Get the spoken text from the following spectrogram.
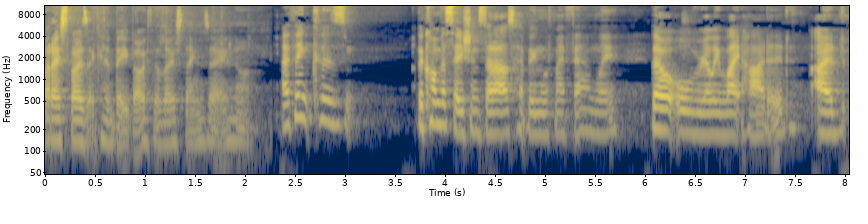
But I suppose it can be both of those things, eh? Not. I think because the conversations that I was having with my family, they were all really lighthearted. I'd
